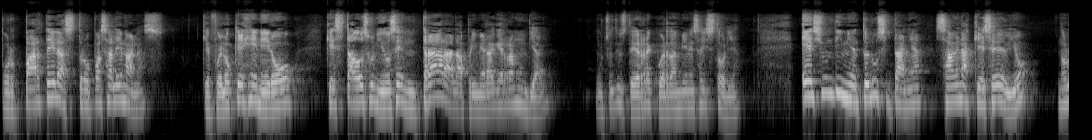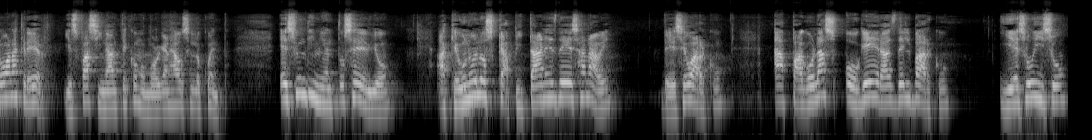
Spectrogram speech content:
por parte de las tropas alemanas, que fue lo que generó que Estados Unidos entrara a la Primera Guerra Mundial. Muchos de ustedes recuerdan bien esa historia. Ese hundimiento de Lusitania, ¿saben a qué se debió? No lo van a creer, y es fascinante como Morgan Housel lo cuenta. Ese hundimiento se debió a que uno de los capitanes de esa nave, de ese barco, apagó las hogueras del barco y eso hizo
